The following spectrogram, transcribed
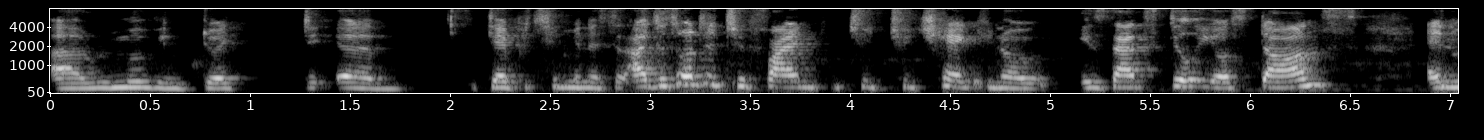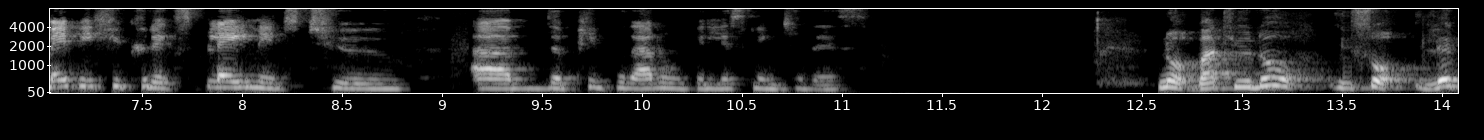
uh, removing de- de- uh, deputy ministers. I just wanted to find to, to check, you know, is that still your stance? And maybe if you could explain it to uh, the people that will be listening to this. No, but you know, so let,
